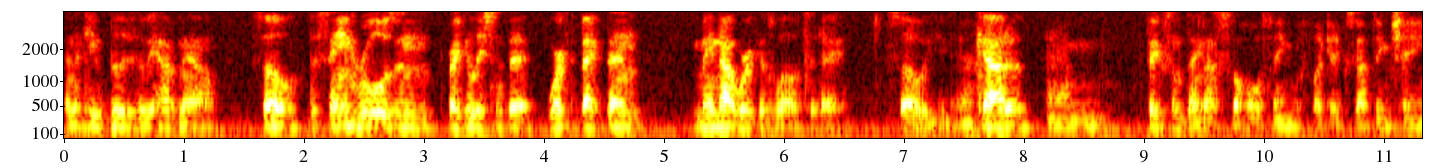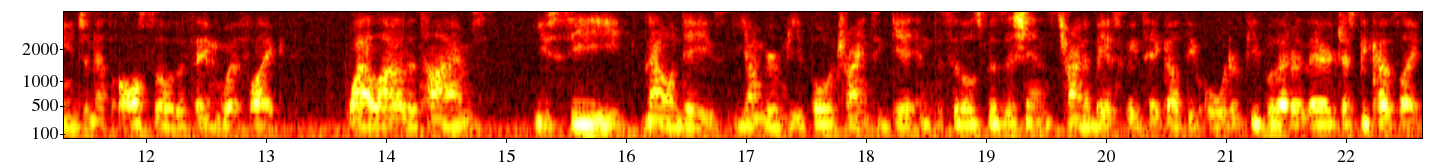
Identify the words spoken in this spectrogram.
and the capabilities that we have now. So the same rules and regulations that worked back then may not work as well today. So you Yeah. gotta And fix some things. that's the whole thing with like accepting change, and that's also the thing with like why a lot of the times you see nowadays younger people trying to get into those positions, trying to basically take out the older people that are there, just because like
